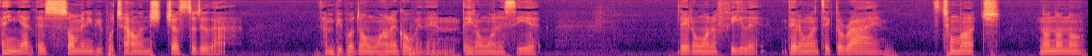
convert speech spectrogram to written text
And yet, there's so many people challenged just to do that. Some people don't want to go within, they don't want to see it. They don't want to feel it. They don't want to take the ride. It's too much. No, no, no.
